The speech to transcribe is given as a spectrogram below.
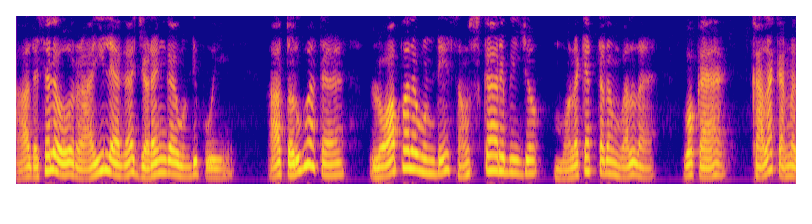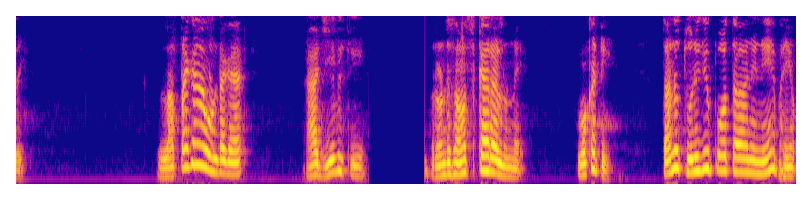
ఆ దశలో రాయిలాగా జడంగా ఉండిపోయి ఆ తరువాత లోపల ఉండే సంస్కార బీజం మొలకెత్తడం వల్ల ఒక కల కన్నది. లతగా ఉండగా ఆ జీవికి రెండు సంస్కారాలున్నాయి. ఒకటి తను తునిగిపోతాననే భయం.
